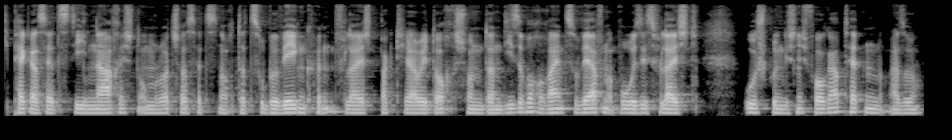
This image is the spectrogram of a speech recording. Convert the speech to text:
die Packers jetzt die Nachrichten um Rogers jetzt noch dazu bewegen könnten, vielleicht Bakhtiari doch schon dann diese Woche reinzuwerfen, obwohl sie es vielleicht ursprünglich nicht vorgehabt hätten. Also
